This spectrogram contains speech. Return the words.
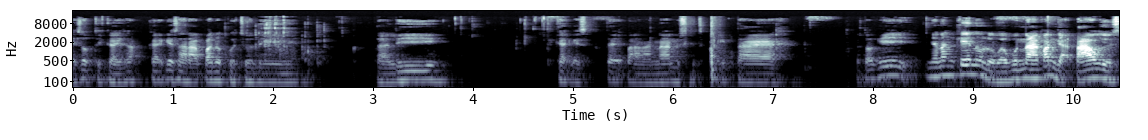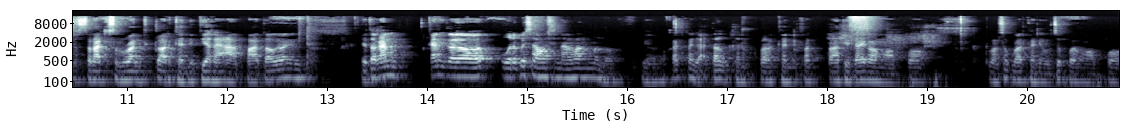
Esok digawe kayak sarapan karo bojone. Bali kayak teh panganan wis dipakai teh. Ketoke nyenengke lho, walaupun aku kan nggak tahu ya secara keseluruhan keluarga dia kayak apa. Atau kan itu kan kan kalau uripe sama sinawang lho. Ya kan kita nggak tahu kan keluarga Pradita kalau ngopo termasuk keluarganya ucup kalau ngopo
